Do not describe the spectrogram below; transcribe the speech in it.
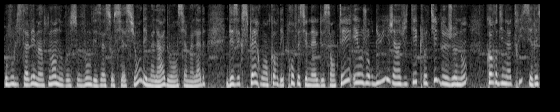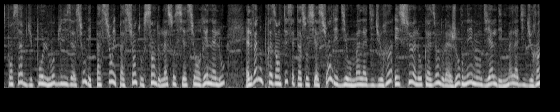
vous le savez maintenant, nous recevons des associations, des malades ou anciens malades, des experts ou encore des professionnels de santé. Et aujourd'hui, j'ai invité Clotilde Genon, coordinatrice et responsable du pôle mobilisation des patients et patientes au sein de l'association Rénalou. Elle va nous présenter cette association dédiée aux maladies du rein et ce à l'occasion de la journée mondiale des maladies du rein.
